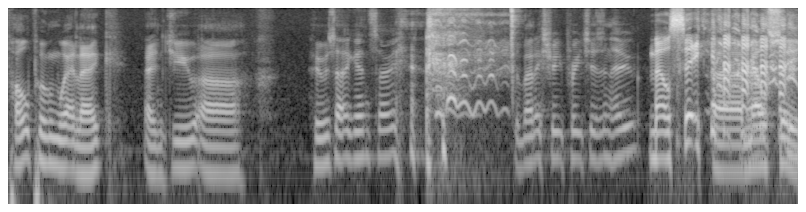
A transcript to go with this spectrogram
Pulp and Wet Leg, and you are Who was that again? Sorry. the Manic Street Preachers and who? Mel C. Uh, Mel C.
